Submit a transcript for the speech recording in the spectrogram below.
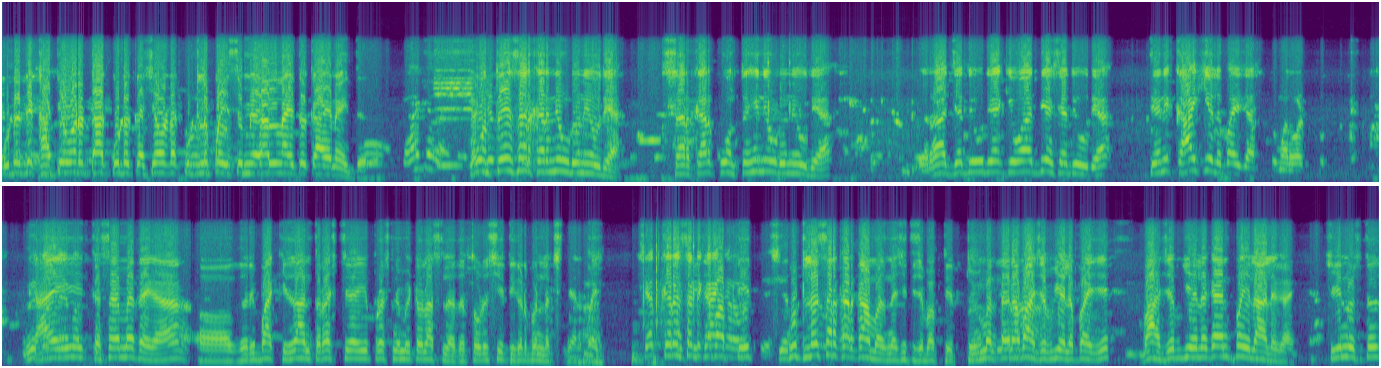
कुठं ते खात्यावर टाक कुठं कशावर टाक कुठलं पैसे मिळालं नाही तर काय नाही तर. कोणतंही सरकार निवडून येऊ द्या. सरकार कोणतंही निवडून येऊ द्या. राज्यात येऊ द्या किंवा देशात येऊ द्या. त्यांनी काय केलं पाहिजे असं तुम्हाला वाटतं? काय कसं आहे माहीत आहे का? अं, जरी बाकीचा आंतरराष्ट्रीय प्रश्न मिटवला असला तर थोडं शेतीकडे पण लक्ष द्यायला पाहिजे. शेतकऱ्यांसाठी शेतीच्या काय बाबतीत? कुठलं सरकार कामच नाही शेतीच्या बाबतीत. तुम्ही म्हणताय ना भाजप गेलं पाहिजे. भाजप गेलं काय आणि पहिलं आलं काय? ही नुसतं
